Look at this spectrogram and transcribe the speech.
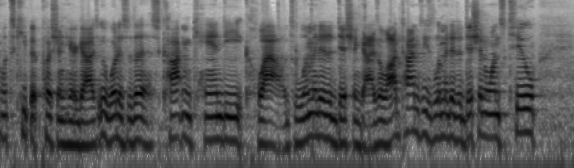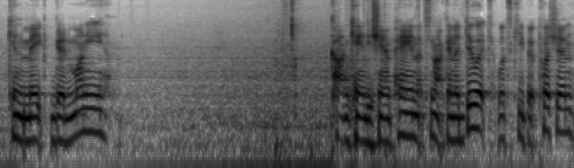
Let's keep it pushing here, guys. Ooh, what is this? Cotton candy clouds, limited edition, guys. A lot of times these limited edition ones too can make good money. Cotton candy champagne, that's not gonna do it. Let's keep it pushing.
